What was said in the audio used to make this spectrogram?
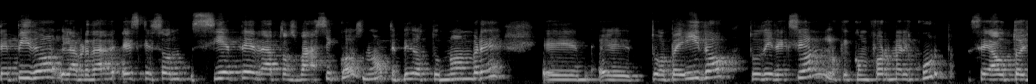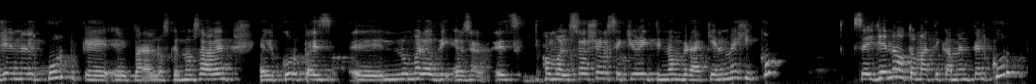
Te pido, la verdad es que son siete datos básicos, ¿no? Te pido tu nombre, eh, eh, tu apellido, tu dirección, lo que conforma el CURP. Se autollena el CURP, que para los que no saben, el CURP es el número, o sea, es como el Social Security Number aquí en México. Se llena automáticamente el CURP.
